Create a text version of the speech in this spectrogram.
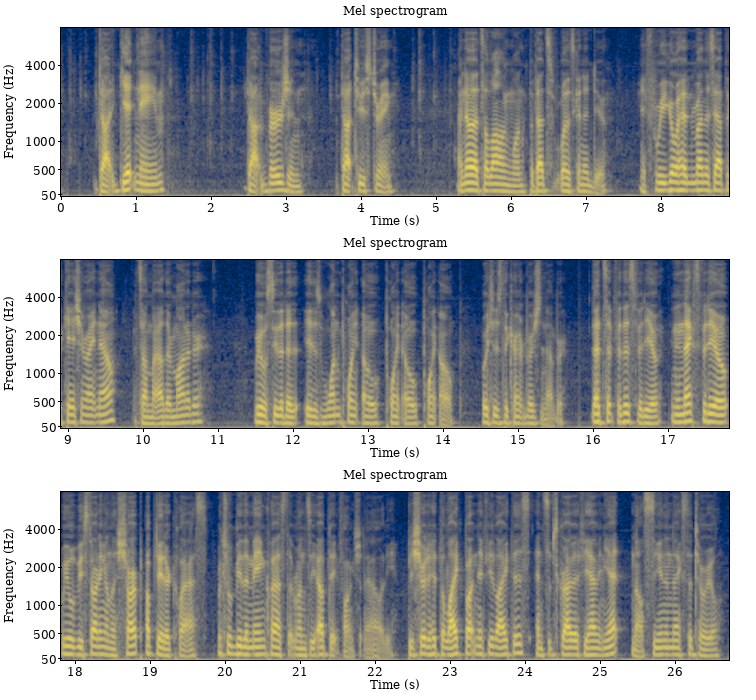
dot get name dot version dot toString. I know that's a long one, but that's what it's going to do. If we go ahead and run this application right now, it's on my other monitor, we will see that it is 1.0.0.0, which is the current version number. That's it for this video. In the next video, we will be starting on the Sharp Updater class, which will be the main class that runs the update functionality. Be sure to hit the like button if you like this, and subscribe if you haven't yet, and I'll see you in the next tutorial.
